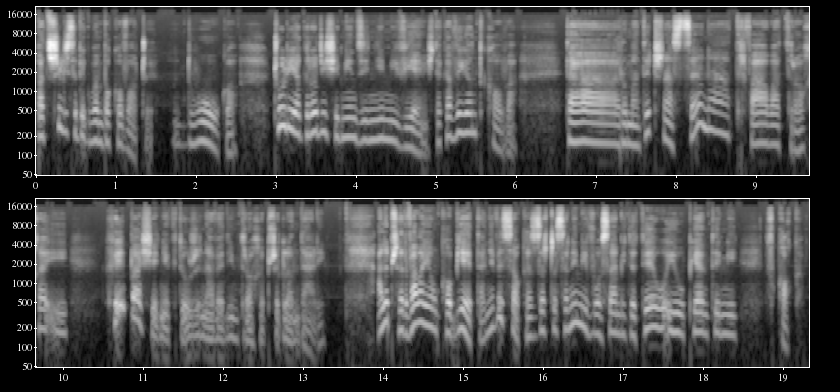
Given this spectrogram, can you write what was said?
Patrzyli sobie głęboko w oczy. Długo. Czuli, jak rodzi się między nimi więź, taka wyjątkowa. Ta romantyczna scena trwała trochę i chyba się niektórzy nawet im trochę przyglądali. Ale przerwała ją kobieta, niewysoka, z zaczesanymi włosami do tyłu i upiętymi w kok.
